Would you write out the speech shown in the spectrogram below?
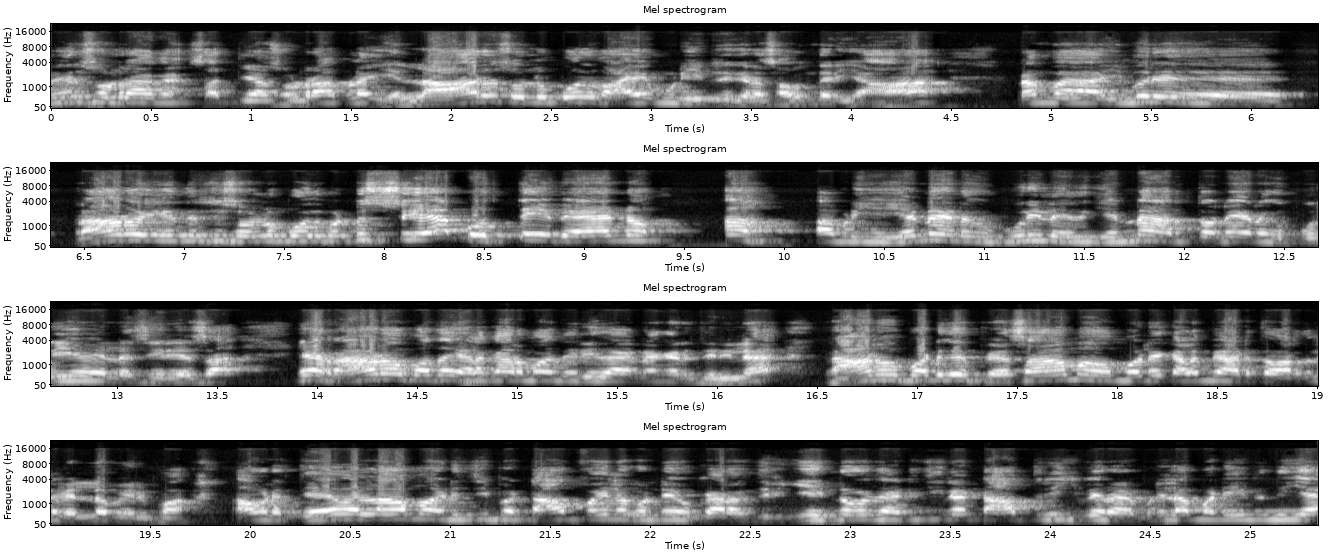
பேர் சொல்கிறாங்க சத்யா சொல்கிறாப்புல எல்லாரும் சொல்லும்போது வாய மூடிட்டு இருக்கிற சௌந்தர்யா நம்ம இவரு ராணுவ எந்திரிச்சு சொல்லும் போது மட்டும் சுய பொத்தே வேணும். ஆ அப்படி என்ன எனக்கு புரியல இதுக்கு என்ன அர்த்தம்னே எனக்கு புரியவே இல்லை சீரியஸா ஏன் ராணுவ பார்த்தா இலக்காரமா தெரியுதா என்னங்கிறது தெரியல. ராணுவ பாட்டுக்கு பேசாம அவன் பாட்டே கிளம்பி அடுத்த வாரத்துல வெளில போயிருப்பான். அவனை தேவையில்லாம அடிச்சு இப்ப டாப் ஃபைவ்ல கொண்டு போய் உட்கார வச்சிருக்கீங்க. இன்னும் கொஞ்சம் அடிச்சீங்கன்னா டாப் த்ரீக்கு போயிடும் அப்படிலாம் பண்ணிட்டு இருந்தீங்க?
